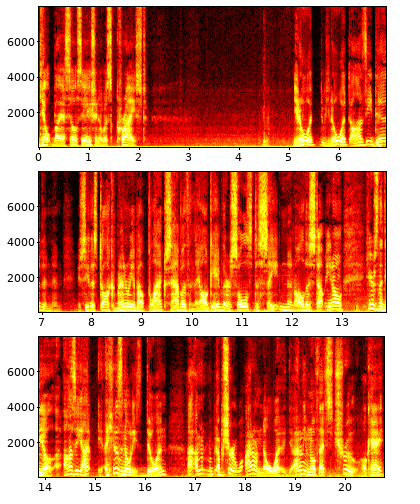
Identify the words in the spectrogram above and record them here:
guilt by association, it was Christ. You know what? You know what Ozzy did, and, and you see this documentary about Black Sabbath and they all gave their souls to Satan and all this stuff. You know, here's the deal. Ozzy, I, he doesn't know what he's doing. I, am I'm sure, I don't know what, I don't even know if that's true, okay?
